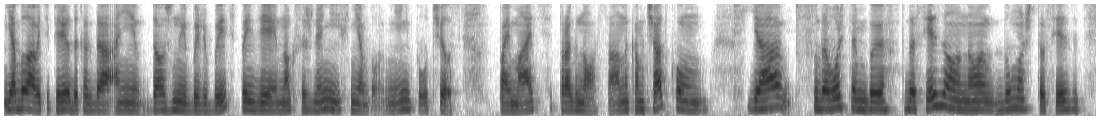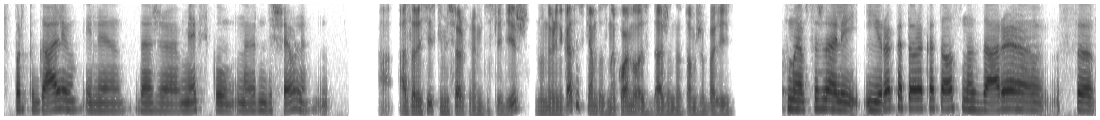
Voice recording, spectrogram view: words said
я была в эти периоды, когда они должны были быть, по идее, но, к сожалению, их не было. Мне не получилось поймать прогноз. А на Камчатку я с удовольствием бы туда съездила, но думаю, что съездить в Португалию или даже в Мексику, наверное, дешевле. А, а за российскими серферами ты следишь? Ну, наверняка ты с кем-то знакомилась даже на том же Бали. Мы обсуждали Ира, которая каталась на Заре с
